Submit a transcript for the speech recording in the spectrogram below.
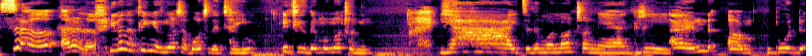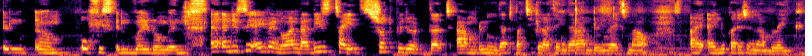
so, I don't know. you know, the thing is not about the time, it is the monotony. Yeah, it's the monotony. I agree. and um, good en- um, office environment. And, and you see, I even wonder this tight short period that I'm doing that particular thing that I'm doing right now. I, I look at it and I'm like,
